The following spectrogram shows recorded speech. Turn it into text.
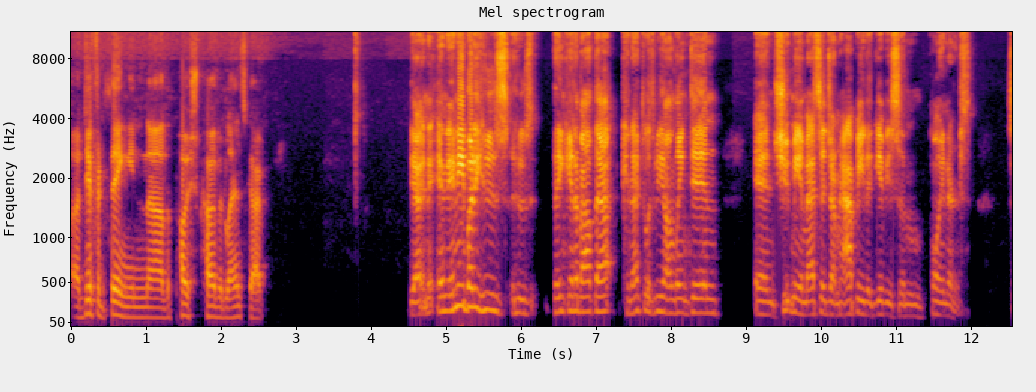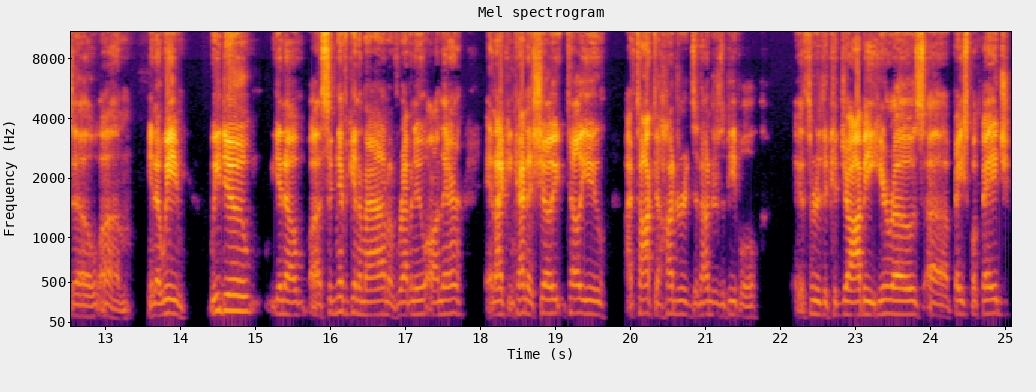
a different thing in uh, the post-COVID landscape. Yeah, and, and anybody who's who's thinking about that, connect with me on LinkedIn and shoot me a message. I'm happy to give you some pointers. So, um, you know, we we do you know a significant amount of revenue on there, and I can kind of show you, tell you. I've talked to hundreds and hundreds of people uh, through the Kajabi Heroes uh, Facebook page,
